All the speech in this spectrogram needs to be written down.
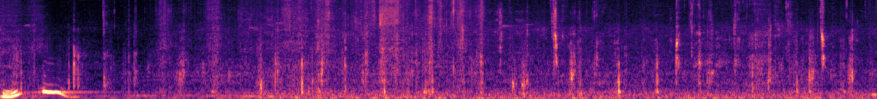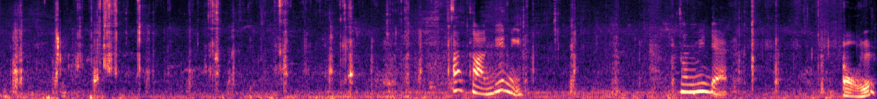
อากาศดีนี่มันไม่แดดเอาเนี่ย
